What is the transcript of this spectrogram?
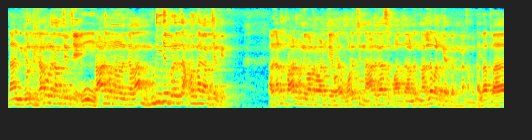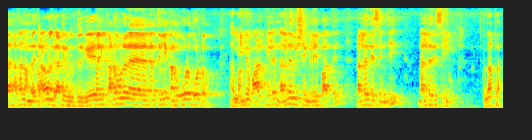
நான் இன்னைக்கு உங்களுக்கு கனவுல காமிச்சிருச்சு. ஃப்ராடு பண்ணவனுக்கெல்லாம் முடிஞ்ச பிறகு அப்புறம் தான் காமிச்சிருக்கு. அதனால ஃப்ராடு பண்ணி வாழ்ற வாழ்க்கையோட உழைச்சி நாலு காசு பார்த்தாலும் நல்ல வாழ்க்கையா இருக்கணும் நமக்கு. அதான்ப்பா. அதான் நம்ம கணவனை காட்டி கொடுத்துருக்கு. மாதிரி கனவுல நினைச்சீங்க கனவோட போட்டோம். ஆமா. இனிமே வாழ்க்கையில நல்ல விஷயங்களையே பார்த்து நல்லதை செஞ்சு நல்லதை செய்வோம். Kenapa?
